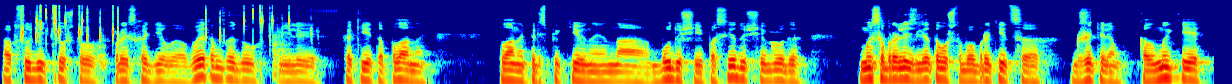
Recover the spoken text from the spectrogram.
обсудить то, что происходило в этом году или какие-то планы планы перспективные на будущие и последующие годы. Мы собрались для того, чтобы обратиться к жителям Калмыкии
